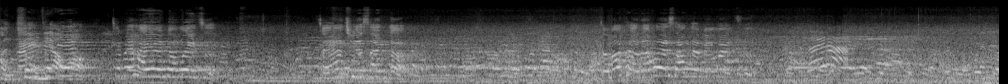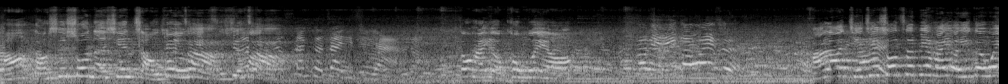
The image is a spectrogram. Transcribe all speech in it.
很重要哦。这边还有一个位置，怎样缺三个？怎么可能会三个没位置？来啦！好，老师说呢，先找对位置，先找三个在一起呀，都还有空位哦。这里一个位置。好了，姐姐说这边还有一个位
